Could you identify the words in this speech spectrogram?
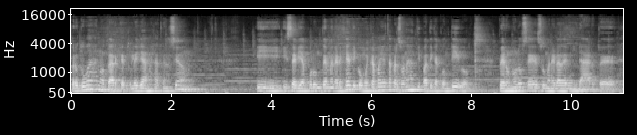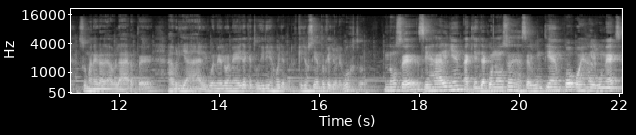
pero tú vas a notar que tú le llamas la atención. Y, y sería por un tema energético, muy capaz esta persona es antipática contigo, pero no lo sé, su manera de mirarte, su manera de hablarte, habría algo en él o en ella que tú dirías, oye, pero es que yo siento que yo le gusto. No sé si es alguien a quien ya conoces desde hace algún tiempo o es algún ex,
